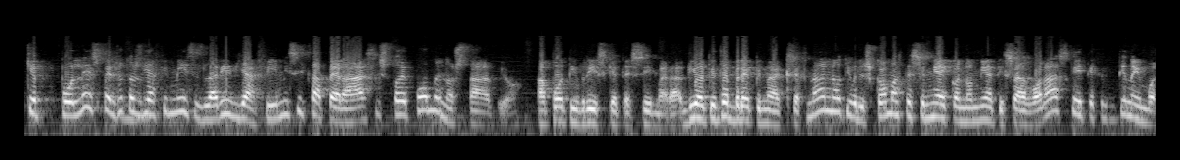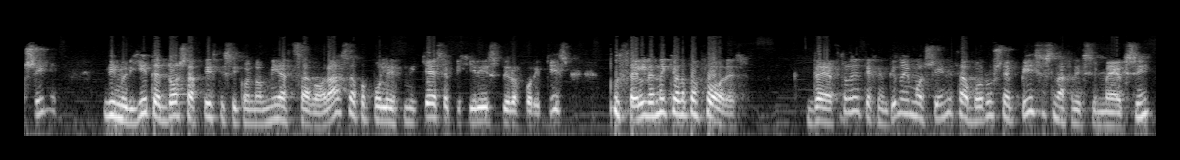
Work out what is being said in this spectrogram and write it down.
και πολλές περισσότερες διαφημίσεις. Δηλαδή η διαφήμιση θα περάσει στο επόμενο στάδιο από ό,τι βρίσκεται σήμερα. Διότι δεν πρέπει να ξεχνάμε ότι βρισκόμαστε σε μια οικονομία της αγοράς και η τεχνητή νοημοσύνη δημιουργείται εντός αυτής της οικονομίας της αγοράς από πολυεθνικές επιχειρήσεις πληροφορικής που θέλουν να είναι κερδοφόρες. Δεύτερον, η τεχνητή νοημοσύνη θα μπορούσε επίσης να χρησιμεύσει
